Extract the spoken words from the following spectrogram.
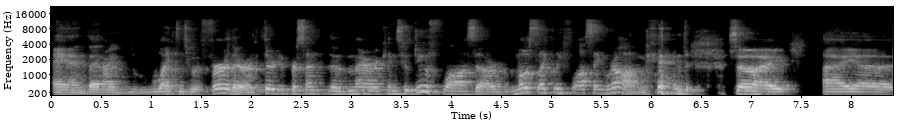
And then I went into it further, and 30% of the Americans who do floss are most likely flossing wrong. and so I, I uh,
